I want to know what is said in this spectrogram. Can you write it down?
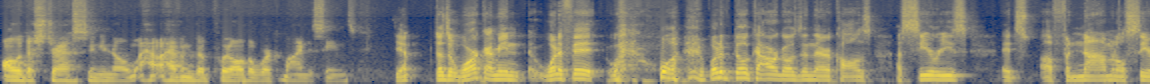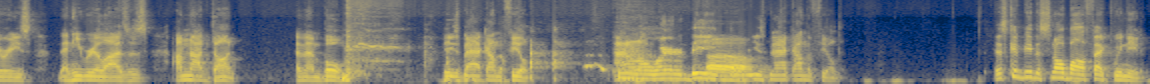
all of the stress and you know ha- having to put all the work behind the scenes. Yep. Does it work? I mean, what if it what if Bill Cowher goes in there, calls a series, it's a phenomenal series, then he realizes I'm not done. And then boom, he's back on the field. I don't know where it'd be, Uh, but he's back on the field. This could be the snowball effect we need.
